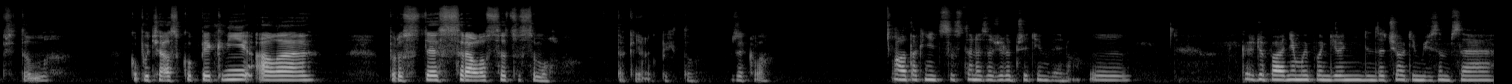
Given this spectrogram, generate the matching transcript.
Přitom jako počátku pěkný, ale prostě sralo se, co se mohlo. Tak nějak bych to řekla. Ale tak nic, co jste nezažili předtím vy, no. Mm, Každopádně můj pondělní den začal tím, že jsem se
